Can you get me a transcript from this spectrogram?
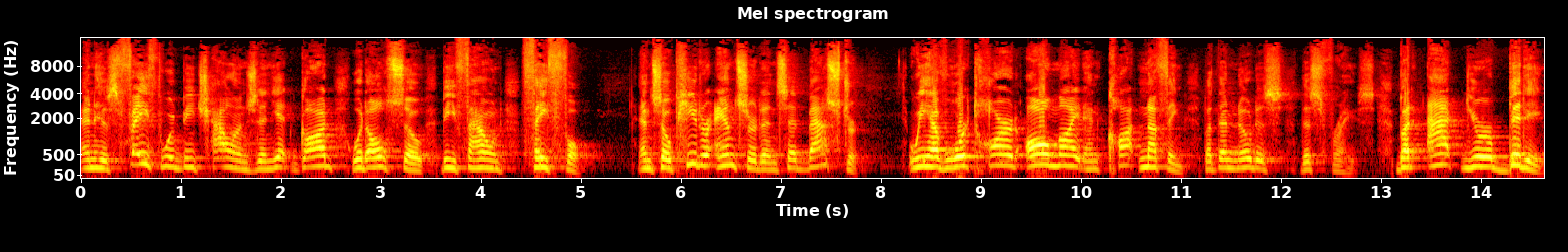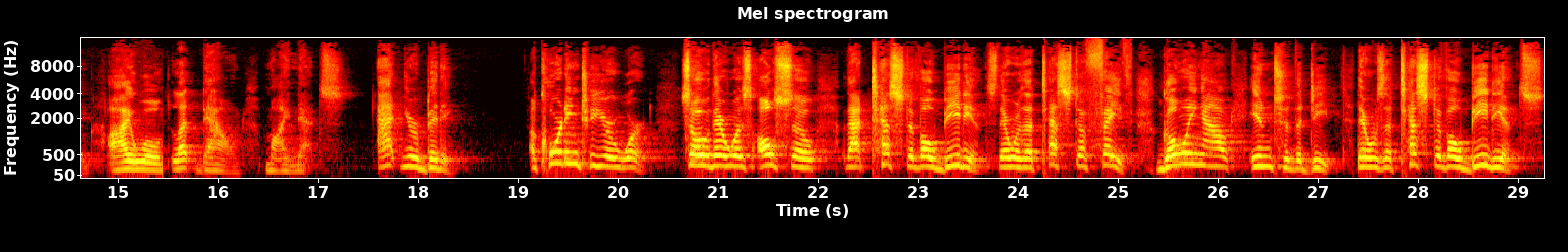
And his faith would be challenged, and yet God would also be found faithful. And so Peter answered and said, Master, we have worked hard all night and caught nothing. But then notice this phrase, but at your bidding, I will let down my nets. At your bidding, according to your word. So there was also that test of obedience. There was a test of faith going out into the deep. There was a test of obedience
